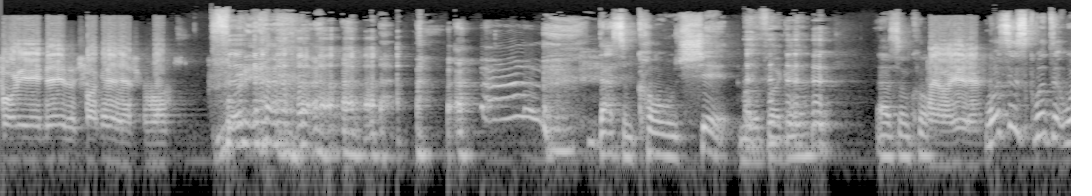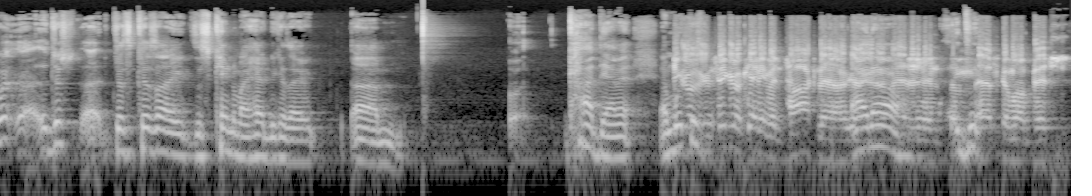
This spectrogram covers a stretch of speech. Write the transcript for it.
48 days of fucking an Eskimo. That's some cold shit, motherfucker. That's some cold. Hell yeah. What's this? What? The, what? Uh, just uh, just because I this came to my head because I um. God damn it! And with Sigro, this, Sigro can't even talk now. I know. Imagine some Eskimo bitch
